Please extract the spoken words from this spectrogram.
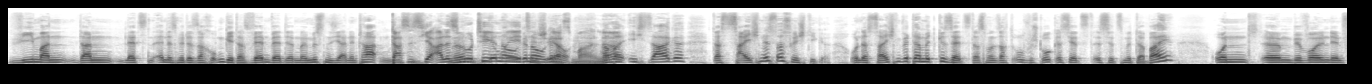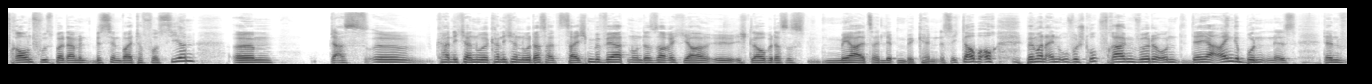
wie man dann letzten Endes mit der Sache umgeht. Das werden wir, dann müssen sie an den Taten. Das ist ja alles nur theoretisch erstmal, ne? Aber ich sage, das Zeichen ist das Richtige. Und das Zeichen wird damit gesetzt, dass man sagt, Uwe Struck ist jetzt, ist jetzt mit dabei und ähm, wir wollen den Frauenfußball damit ein bisschen weiter forcieren. Ähm, das äh, kann ich ja nur kann ich ja nur das als Zeichen bewerten und da sage ich ja, äh, ich glaube, das ist mehr als ein Lippenbekenntnis. Ich glaube auch, wenn man einen Uwe Struck fragen würde und der ja eingebunden ist, dann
